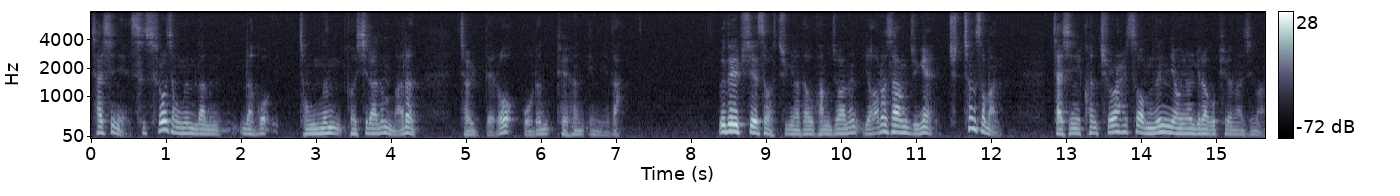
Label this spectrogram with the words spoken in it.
자신이 스스로 적는다고 적는 것이라는 말은 절대로 옳은 표현입니다. 의대 입시에서 중요하다고 강조하는 여러 사항 중에 추천서만 자신이 컨트롤할 수 없는 영역이라고 표현하지만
